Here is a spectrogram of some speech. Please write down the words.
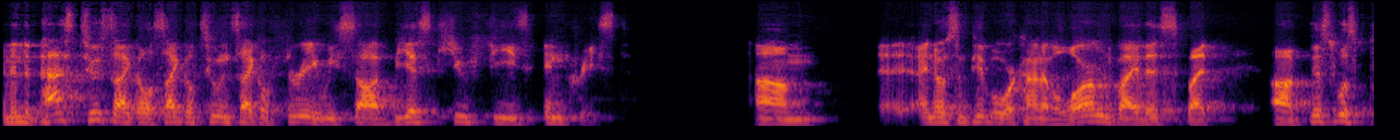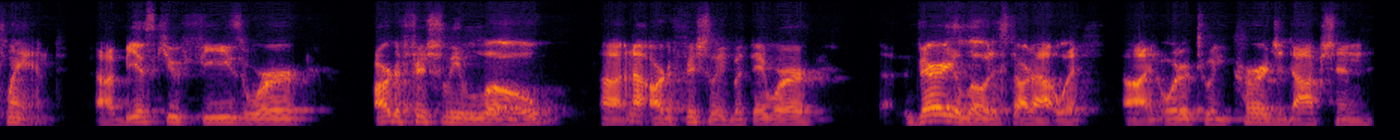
And in the past two cycles, cycle two and cycle three, we saw BSQ fees increased. Um, I know some people were kind of alarmed by this, but uh, this was planned. BSQ fees were artificially low, not artificially, but they were very low to start out with uh, in order to encourage adoption.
